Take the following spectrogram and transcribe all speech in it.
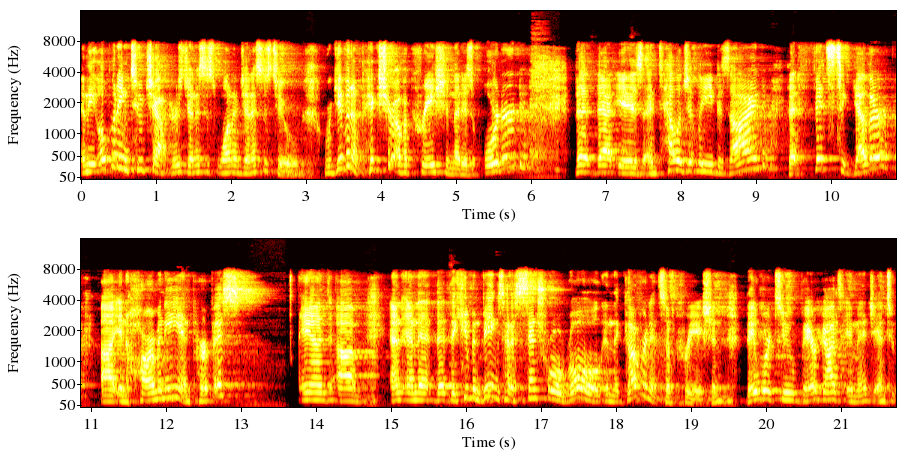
In the opening two chapters, Genesis 1 and Genesis 2, we're given a picture of a creation that is ordered, that, that is intelligently designed, that fits together uh, in harmony and purpose. And, um, and, and that, that the human beings had a central role in the governance of creation. They were to bear God's image and to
